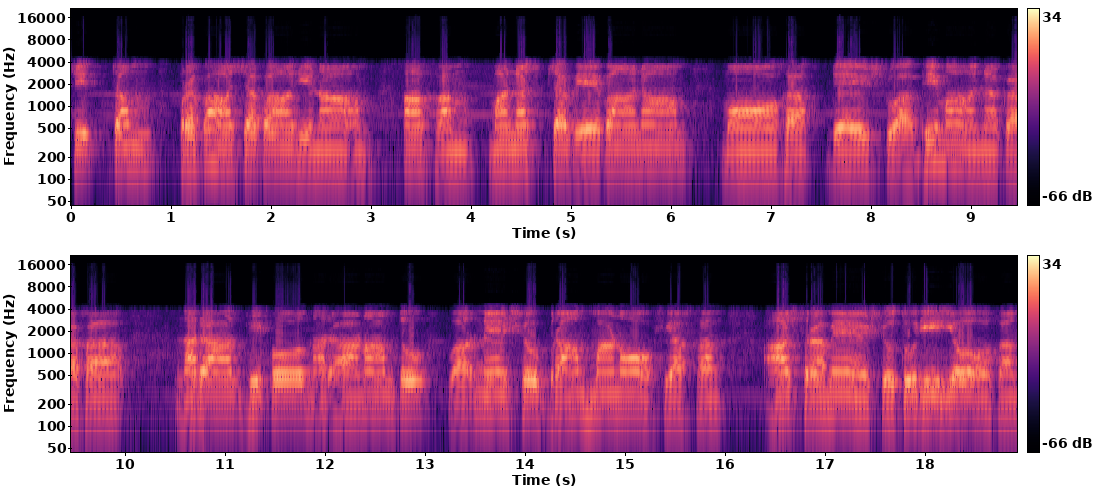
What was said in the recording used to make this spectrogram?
चित्तं प्रकाशकारिणाम् अहं मनश्च वेगानां मोहदेष्वभिमानकः। नराधिपो नराणां तु वर्णेषु ब्राह्मणो ह्यहम् आश्रमेषु तुरीयोऽहं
